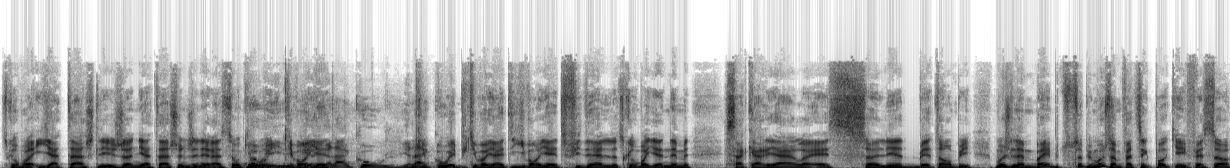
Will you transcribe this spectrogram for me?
tu comprends, il attache les jeunes, il attache une génération qui Ah vont, oui, qui vont il, y il être a l'air cool. Il a l'air qui- cool. Oui, puis qu'ils vont y être, ils vont y être fidèles, là, tu comprends? Il y sa carrière là, est solide, béton. Puis moi, je l'aime bien, puis tout ça. Puis moi, ça me fatigue pas qu'il ait fait ça.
